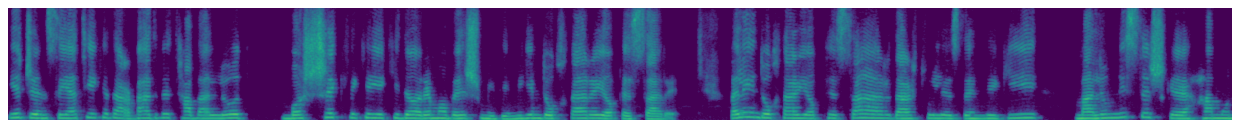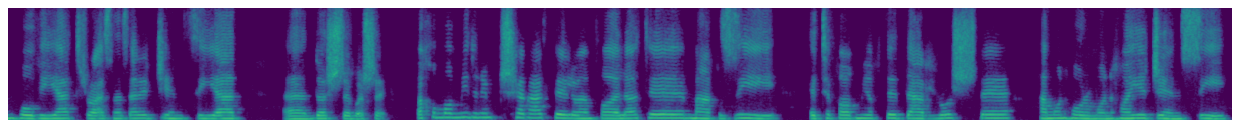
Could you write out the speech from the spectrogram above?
یه جنسیتی که در به تولد با شکلی که یکی داره ما بهش میدیم میگیم دختر یا پسره. ولی این دختر یا پسر در طول زندگی معلوم نیستش که همون هویت رو از نظر جنسیت داشته باشه. و خب ما می‌دونیم چقدر فعل و انفعالات مغزی اتفاق میفته در رشد همون هورمون های جنسی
